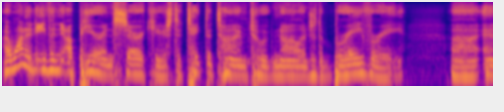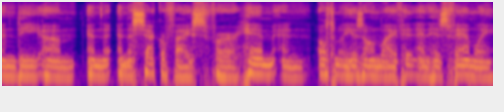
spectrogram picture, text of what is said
I wanted even up here in Syracuse to take the time to acknowledge the bravery uh, and the um, and the and the sacrifice for him and ultimately his own life and his family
